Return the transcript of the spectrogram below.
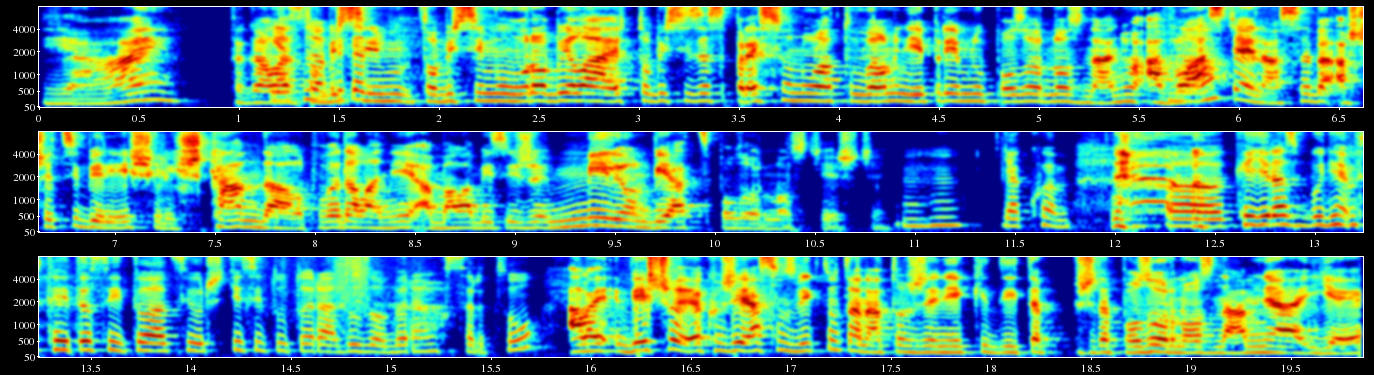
Jaj? Tak ale ja to, by napríklad... si, to by si mu urobila, to by si zase presunula tú veľmi nepríjemnú pozornosť na ňo a no. vlastne no. aj na seba a všetci by riešili škandál, povedala nie a mala by si, že milión viac pozornosti ešte. Mm-hmm, ďakujem. Uh, keď raz budem v tejto situácii, určite si túto radu zoberiem k srdcu. Ale vieš čo, akože ja som zvyknutá na to, že niekedy tá, že tá pozornosť na mňa je.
